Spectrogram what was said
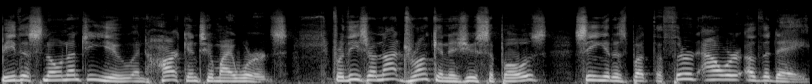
be this known unto you, and hearken to my words. For these are not drunken as you suppose, seeing it is but the third hour of the day.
